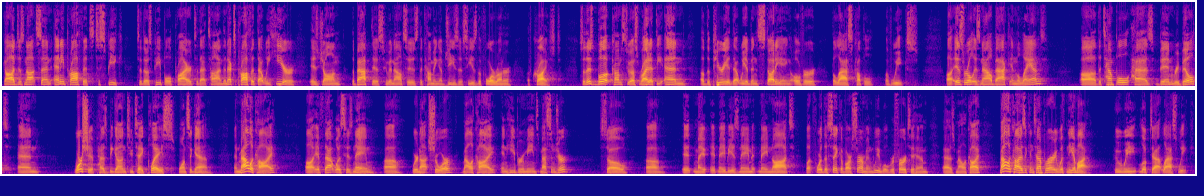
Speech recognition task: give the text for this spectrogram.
God does not send any prophets to speak to those people prior to that time. The next prophet that we hear is John the Baptist who announces the coming of Jesus. He is the forerunner of Christ. So this book comes to us right at the end of the period that we have been studying over the last couple of weeks. Uh, Israel is now back in the land. Uh, the temple has been rebuilt and worship has begun to take place once again. And Malachi, uh, if that was his name, uh, we're not sure. Malachi in Hebrew means messenger. So uh, it, may, it may be his name, it may not, but for the sake of our sermon, we will refer to him as Malachi. Malachi is a contemporary with Nehemiah, who we looked at last week.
